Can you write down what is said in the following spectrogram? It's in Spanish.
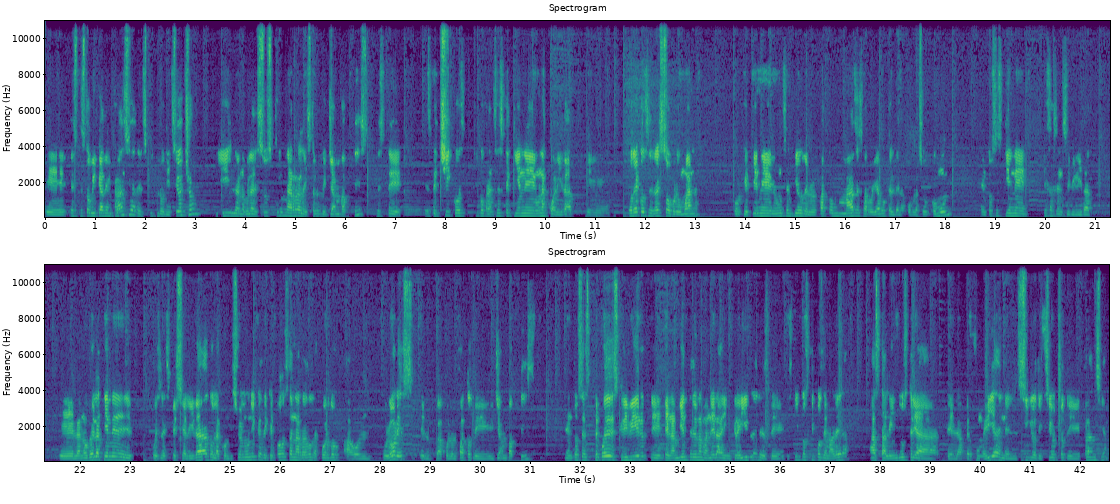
eh, esta está ubicada en Francia del siglo XVIII y la novela de Suskin narra la historia de Jean-Baptiste, este, este chico, este chico francés que tiene una cualidad, eh, podría considerar sobrehumana, porque tiene un sentido del olfato más desarrollado que el de la población común, entonces tiene esa sensibilidad. Eh, la novela tiene pues la especialidad o la condición única de que todo está narrado de acuerdo a olores, el, bajo el olfato de Jean-Baptiste. Entonces te puede describir eh, el ambiente de una manera increíble, desde distintos tipos de madera hasta la industria de la perfumería en el siglo XVIII de Francia.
